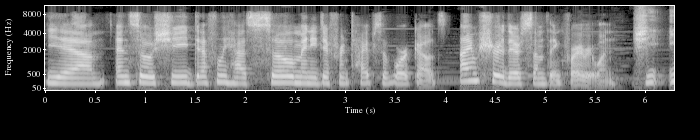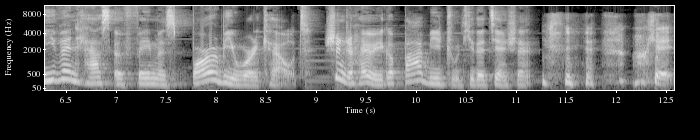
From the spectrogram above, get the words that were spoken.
Yeah, and so she definitely has so many different types of workouts. I'm sure there's something for everyone. She even has a famous Barbie workout，甚至还有一个芭比主题的健身。 okay,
